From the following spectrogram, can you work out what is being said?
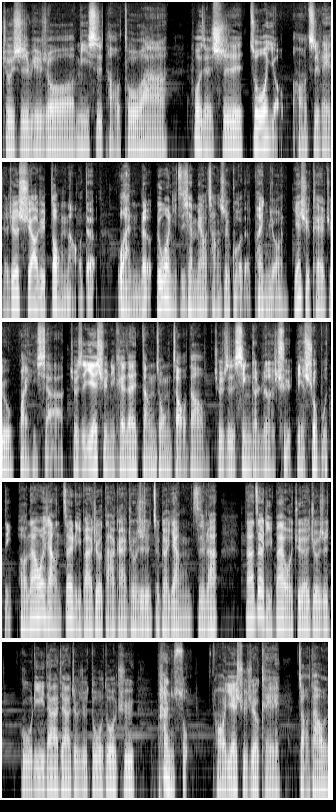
就是比如说密室逃脱啊，或者是桌游哦之类的，就是需要去动脑的。玩乐，如果你之前没有尝试过的朋友，也许可以去玩一下，就是也许你可以在当中找到就是新的乐趣，也说不定。好，那我想这礼拜就大概就是这个样子啦。那这礼拜我觉得就是鼓励大家就是多多去探索，哦，也许就可以找到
